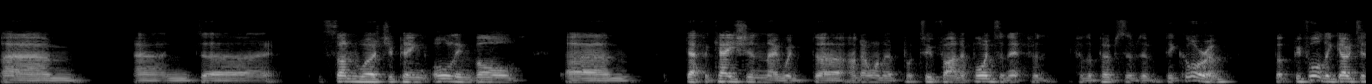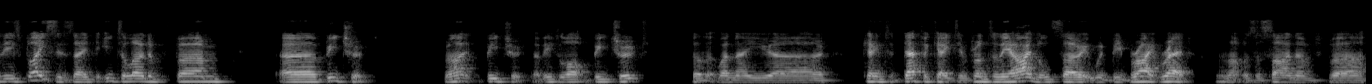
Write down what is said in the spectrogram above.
um, and uh, sun worshipping all involved um, defecation. They would, uh, I don't want to put too fine a point on it for, for the purpose of the decorum, but before they go to these places, they'd eat a load of, um, uh, beetroot, right? Beetroot. They'd eat a lot of beetroot so that when they, uh, came to defecate in front of the idol, so it would be bright red. And that was a sign of, uh,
